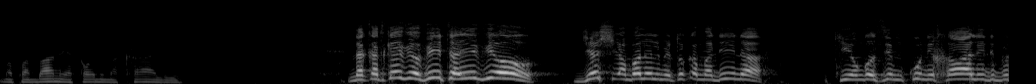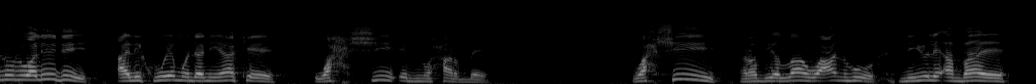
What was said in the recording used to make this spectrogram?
mapambano yakawa ni makali. Na katika hivyo vita hivyo jeshi ambalo limetoka madina kiongozi mkuu ni khalid bnulwalidi alikuwemo ndani yake wahshi ibnu harbe wahshi radiallahu anhu ni yule ambaye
